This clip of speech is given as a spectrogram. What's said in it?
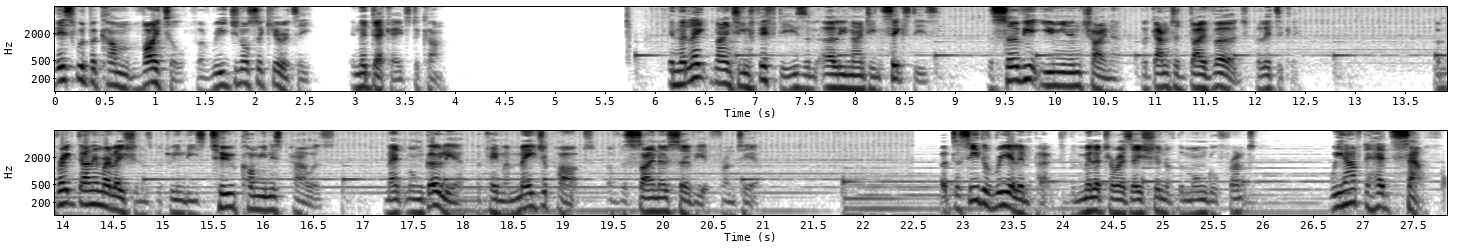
This would become vital for regional security in the decades to come. In the late 1950s and early 1960s, the Soviet Union and China began to diverge politically. A breakdown in relations between these two communist powers meant Mongolia became a major part of the Sino Soviet frontier. But to see the real impact of the militarization of the Mongol front, we have to head south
